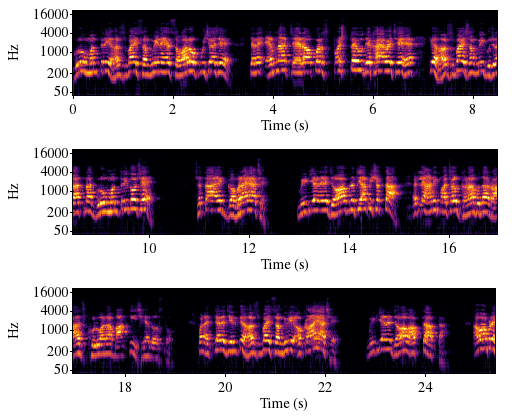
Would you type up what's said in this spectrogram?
ગૃહમંત્રી હર્ષભાઈ સંઘવીને સવાલો પૂછ્યા છે, ત્યારે એમના ચહેરા ઉપર સ્પષ્ટ એવું દેખાઈ આવે છે કે હર્ષભાઈ સંઘવી ગુજરાતના ગૃહમંત્રી તો છે. છતાં એ ગભરાયા છે મીડિયાને જવાબ નથી આપી શકતા એટલે આની પાછળ ઘણા બધા રાજ ખુલવાના બાકી છે દોસ્તો પણ અત્યારે જે રીતે હર્ષભાઈ સંઘવી અકળાયા છે મીડિયાને જવાબ આપતા આપતા આવો આપણે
